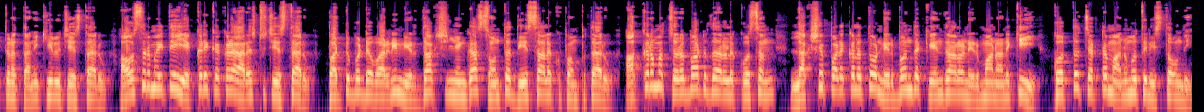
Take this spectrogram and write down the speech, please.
ఎత్తున తనిఖీలు చేస్తారు. అవసరమైతే ఎక్కడికక్కడ అరెస్ట్ చేస్తారు పట్టుబడ్డ వారిని నిర్దాక్షిణ్యంగా సొంత దేశాలకు పంపుతారు అక్రమ చొరబాటుదారుల కోసం లక్ష పడకలతో నిర్బంధ కేంద్రాల నిర్మాణానికి కొత్త చట్టం అనుమతినిస్తోంది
